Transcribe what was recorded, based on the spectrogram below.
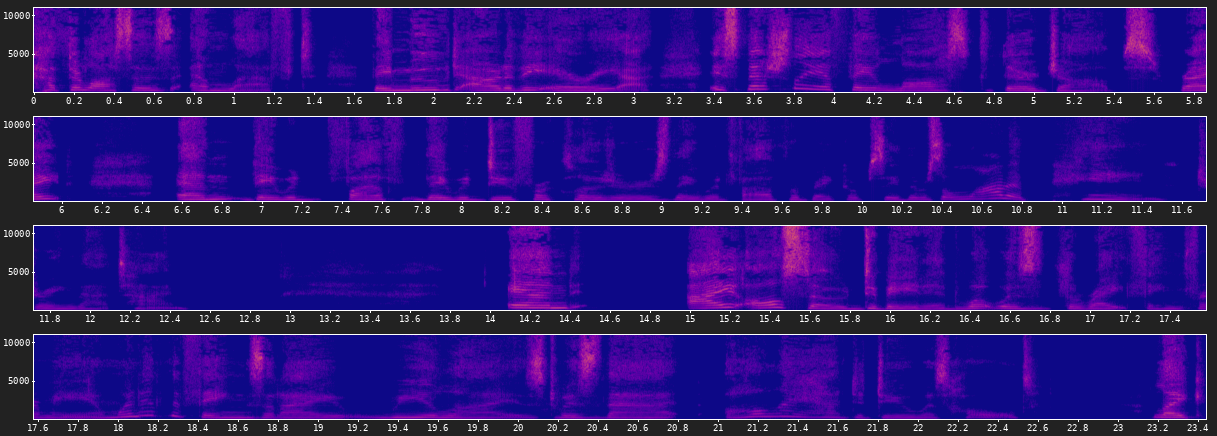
cut their losses and left. They moved out of the area, especially if they lost their jobs, right? And they would file, they would do foreclosures, they would file for bankruptcy. There was a lot of pain during that time. And I also debated what was the right thing for me. And one of the things that I realized was that all I had to do was hold. Like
